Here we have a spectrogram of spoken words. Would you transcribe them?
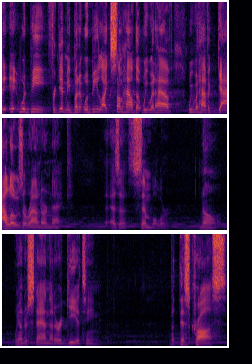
It, would be, forgive me, but it would be like somehow that we would have we would have a gallows around our neck as a symbol or no, we understand that or a guillotine. But this cross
